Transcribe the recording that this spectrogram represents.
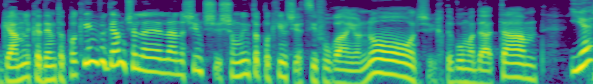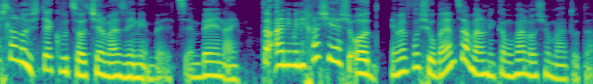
גם לקדם את הפרקים וגם של לאנשים ששומעים את הפרקים שיציפו רעיונות שיכתבו מה דעתם. יש לנו שתי קבוצות של מאזינים בעצם בעיניי. טוב, אני מניחה שיש עוד, הם איפשהו באמצע, אבל אני כמובן לא שומעת אותם.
